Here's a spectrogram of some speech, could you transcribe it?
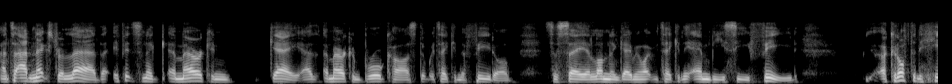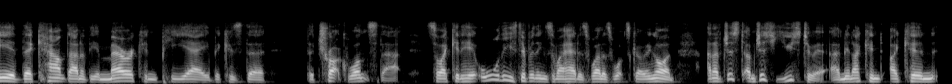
And to add an extra layer, that if it's an American gay, American broadcast that we're taking the feed of, so say a London game, we might be taking the NBC feed. I can often hear the countdown of the American PA because the the truck wants that. So I can hear all these different things in my head as well as what's going on, and I'm just I'm just used to it. I mean, I can I can,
